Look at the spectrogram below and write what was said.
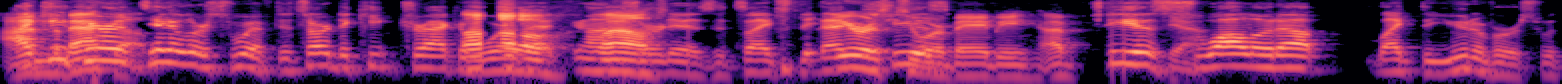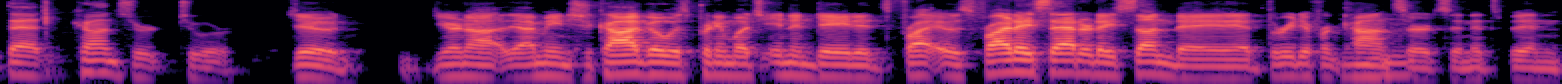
i I'm the keep hearing. Taylor Swift. It's hard to keep track of where Oh, that well, concert is. It's like It's the that, Eras tour, is- baby. I've, She has Yeah. swallowed up like the universe with that concert tour. dude, you're not. I mean, Chicago was pretty much inundated. It was Friday, Saturday, Sunday. They had three different Mhm. concerts, and it's been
